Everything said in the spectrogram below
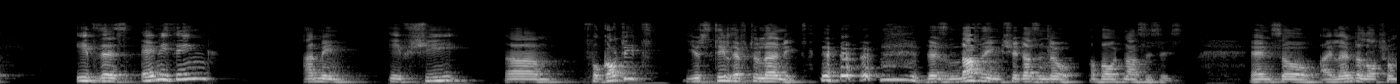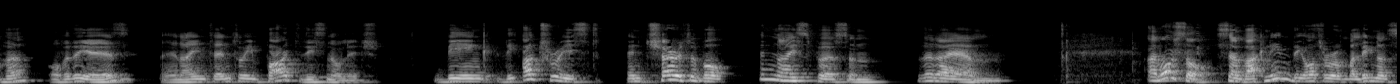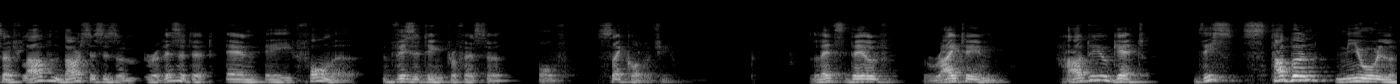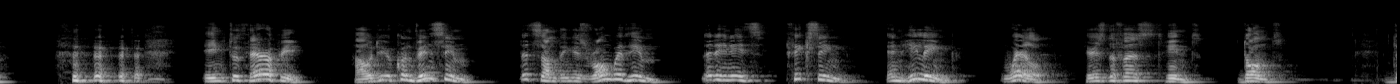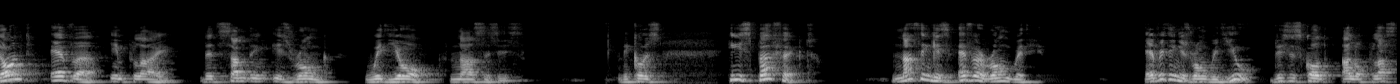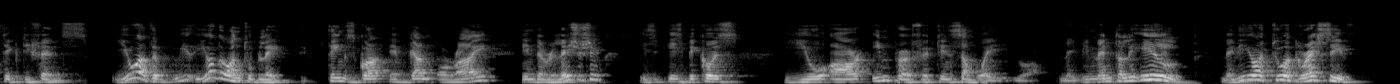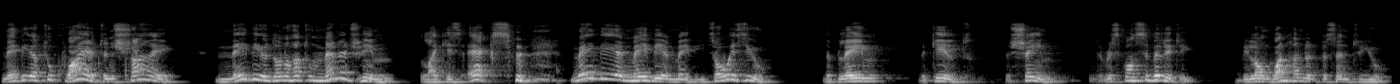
if there's anything, I mean, if she um, forgot it, you still have to learn it. there's nothing she doesn't know about narcissists. And so I learned a lot from her over the years, and I intend to impart this knowledge, being the altruist and charitable nice person that I am. I'm also Sam Vaknin, the author of Malignant Self-Love, Narcissism Revisited, and a former visiting professor of psychology. Let's delve right in. How do you get this stubborn mule into therapy? How do you convince him that something is wrong with him, that he needs fixing and healing? Well, here's the first hint. Don't. Don't ever imply that something is wrong with your narcissist because he's perfect. Nothing is ever wrong with him. Everything is wrong with you. This is called alloplastic defense. You are the you're the one to blame. If things got have gone awry in the relationship, is is because you are imperfect in some way. You are maybe mentally ill. Maybe you are too aggressive. Maybe you're too quiet and shy. Maybe you don't know how to manage him like his ex. maybe and maybe and maybe. It's always you. The blame, the guilt, the shame, the responsibility belong 100% to you.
